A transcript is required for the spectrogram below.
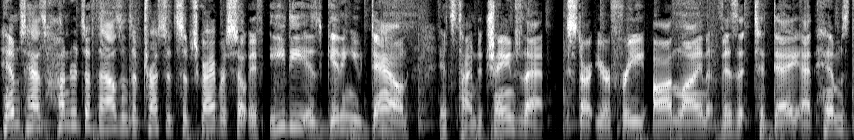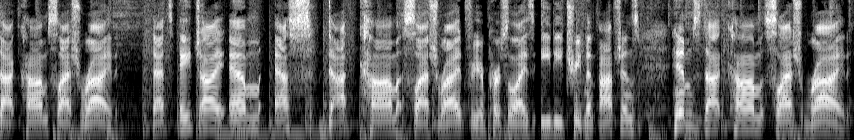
HIMS has hundreds of thousands of trusted subscribers, so if ED is getting you down, it's time to change that. Start your free online visit today at hims.com slash ride. That's H-I-M-S dot com slash ride for your personalized ED treatment options. HIMS.com slash ride.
